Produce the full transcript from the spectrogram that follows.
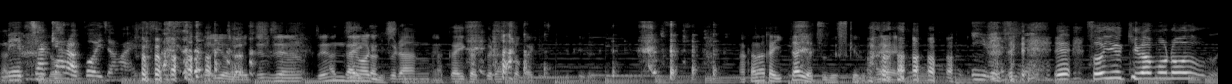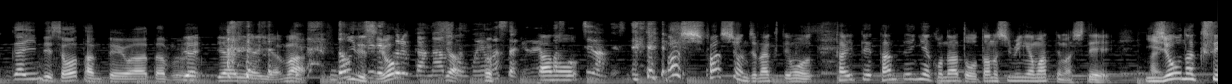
めっちゃ。キャラ濃いじゃないですか。いやいや、全然、全然ありですよ、赤い学ラン、ね。赤い学ランとか着てる。なかなか痛いやつですけどね。いいですね。え、そういう際物がいいんでしょ？探偵は、多分。いやいやいやいや、まあ、どっちでいいですよ来るかなと思いましたけど、やっぱそっちなんですね。ファッシファッションじゃなくても、大抵、探偵にはこの後お楽しみが待ってまして、異常な癖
